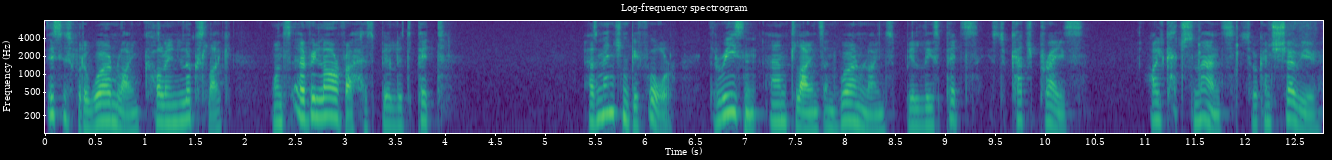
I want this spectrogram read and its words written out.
This is what a wormlion colony looks like once every larva has built its pit. As mentioned before, the reason antlions and worm wormlions build these pits is to catch prey. I'll catch some ants so I can show you.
